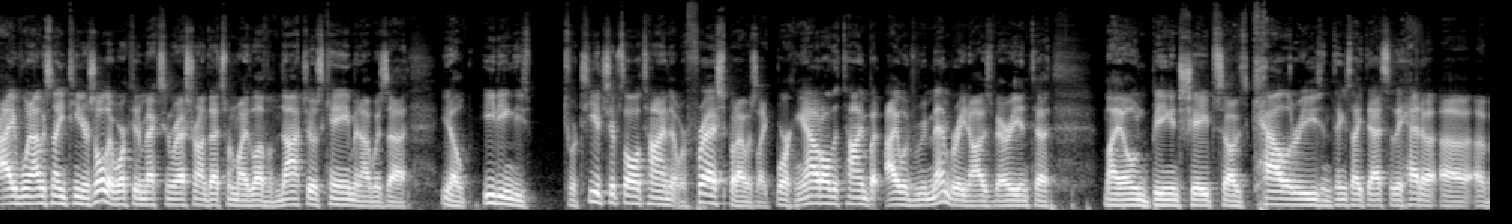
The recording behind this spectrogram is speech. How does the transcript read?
I, when I was 19 years old, I worked in a Mexican restaurant. That's when my love of nachos came. And I was, uh, you know, eating these tortilla chips all the time that were fresh, but I was like working out all the time. But I would remember, you know, I was very into, my own being in shape, so I was calories and things like that. So they had a,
